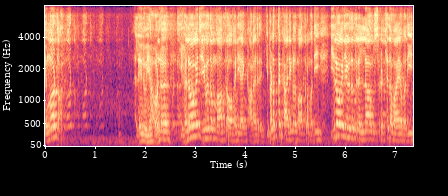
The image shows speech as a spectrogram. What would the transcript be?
എങ്ങോട്ടാ? അല്ലേ ലൂയ അതുകൊണ്ട് ഇഹലോക ജീവിതം മാത്രം ഓഹരിയായി കാണരുത്. ഇവിടുത്തെ കാര്യങ്ങൾ മാത്രം മതി. ഈ ലോക ജീവിതത്തിലെല്ലാം സുരക്ഷിതമായ മതി.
